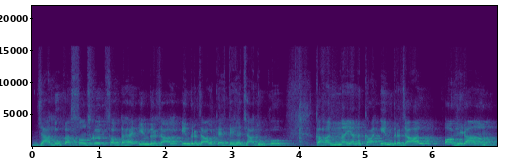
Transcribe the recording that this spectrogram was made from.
जादू का संस्कृत शब्द है इंद्रजाल। इंद्रजाल कहते हैं जादू को। कहा, नयन का इंद्रजाल, अभिराम।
